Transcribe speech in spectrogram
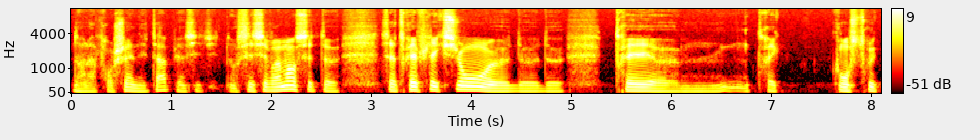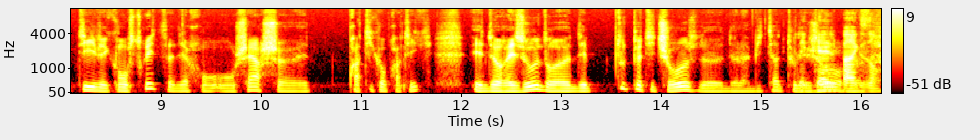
dans la prochaine étape, et ainsi de suite. Donc c'est vraiment cette, cette réflexion euh, de, très, euh, très constructive et construite, c'est-à-dire qu'on cherche pratico-pratique et de résoudre des toutes petites choses de, l'habitat de tous les jours. par exemple?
